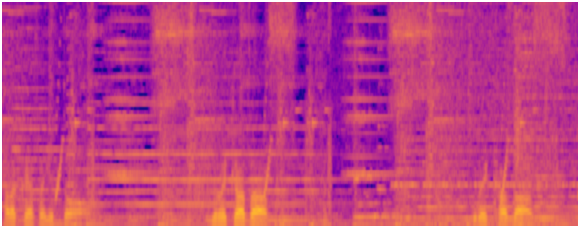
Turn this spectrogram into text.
カラッカ野菜ゲット。ドロイクアタース。ブレイクアザース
